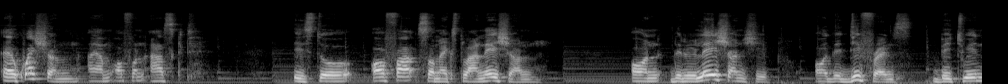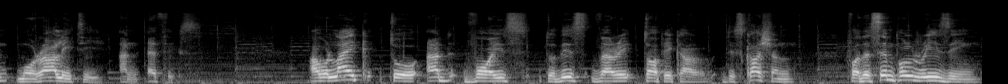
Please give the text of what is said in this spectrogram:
A question I am often asked is to offer some explanation on the relationship or the difference between morality and ethics. I would like to add voice to this very topical discussion for the simple reason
